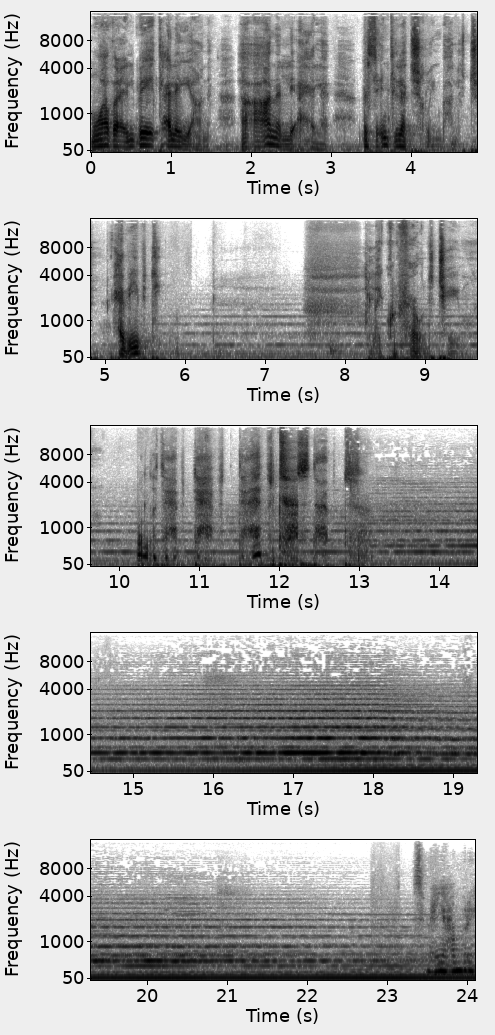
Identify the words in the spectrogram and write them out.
مواضع البيت علي أنا. أنا اللي أحلها. بس أنت لا تشغلين بالك. حبيبتي. الله يكون في عونك شيء والله تعبت تعبت تعبت تعبت اسمعي يا عمري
